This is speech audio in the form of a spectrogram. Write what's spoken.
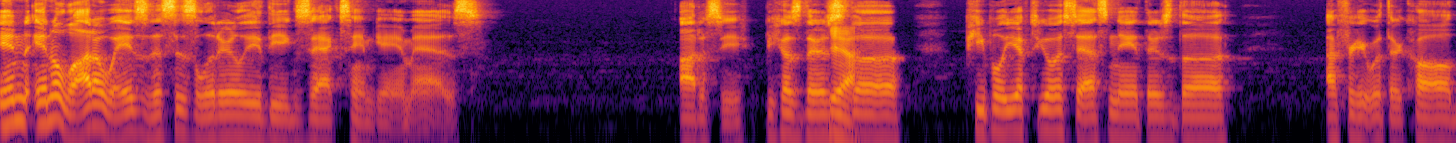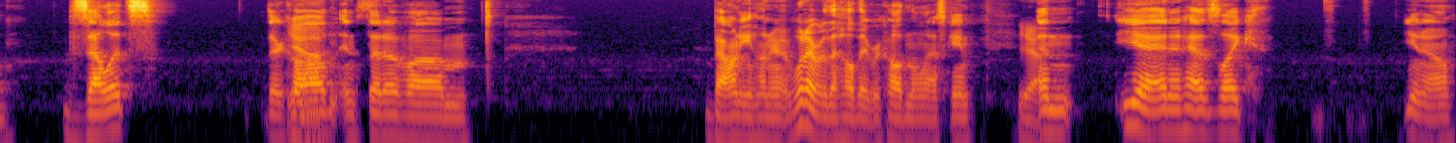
in in a lot of ways, this is literally the exact same game as Odyssey because there's Yeah. the people you have to go assassinate. There's the I forget what they're called, zealots. They're Yeah. called instead of um bounty hunter, whatever the hell they were called in the last game. Yeah. And yeah, and it has like you know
